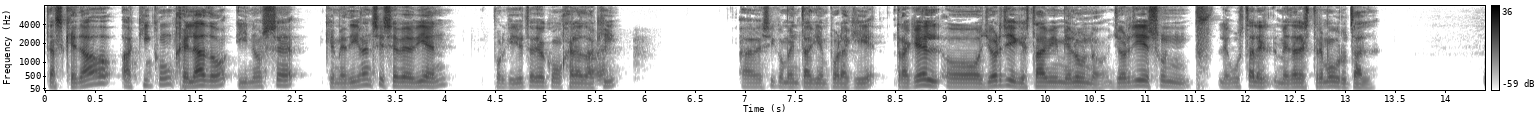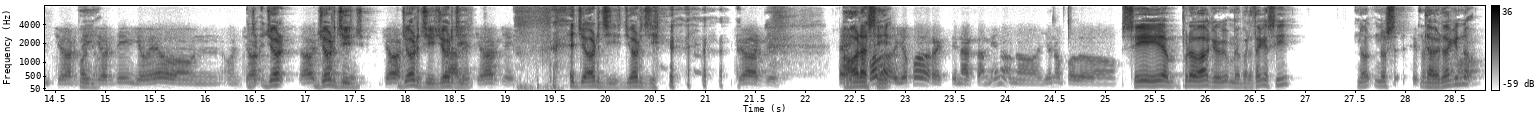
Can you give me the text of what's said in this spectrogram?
Te has quedado aquí congelado y no sé, que me digan si se ve bien, porque yo te veo congelado aquí. A ver si comenta alguien por aquí. Raquel o Georgie, que está bien mi alumno. Georgie es un. le gusta el metal extremo brutal. Jordi, Jordi, yo veo un, un Georgie, Georgie, Georgie, Georgie, Georgie, Georgie. Ahora sí. ¿Yo puedo reaccionar también o no? Yo no puedo. Sí, prueba, que me parece que sí. No, no sé, la verdad que no.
